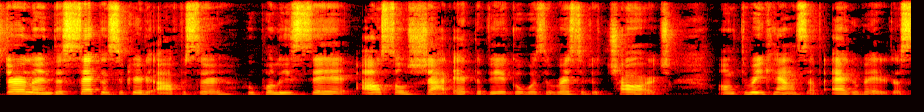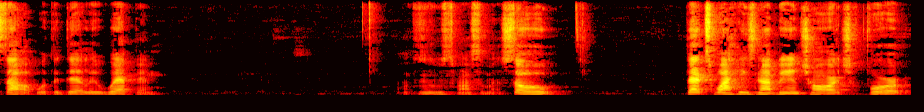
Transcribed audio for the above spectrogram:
Sterlin, the second security officer who police said also shot at the vehicle, was arrested and charged on three counts of aggravated assault with a deadly weapon. So that's why he's not being charged for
